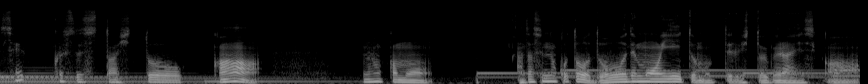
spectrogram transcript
セックスした人がなんかもう私のことをどうでもいいと思ってる人ぐらいしか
